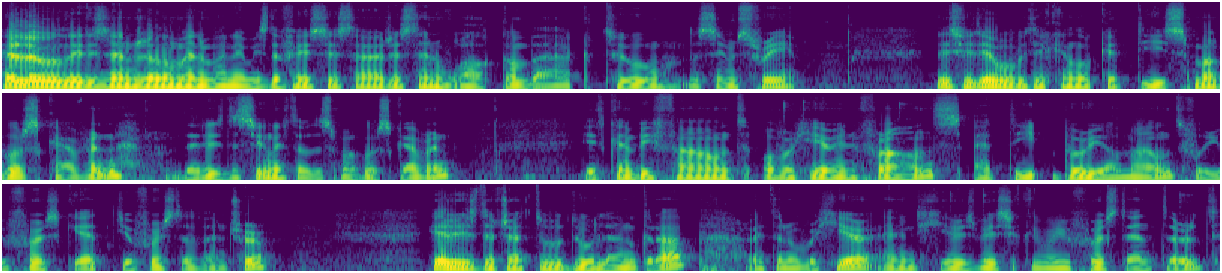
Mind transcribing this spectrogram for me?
Hello ladies and gentlemen, my name is the Faceless Strategist and welcome back to The Sims 3. This video will be taking a look at the Smuggler's Cavern, that is the signet of the Smuggler's Cavern. It can be found over here in France at the Burial Mound where you first get your first adventure. Here is the Chateau du Landgraab, right on over here, and here is basically where you first entered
